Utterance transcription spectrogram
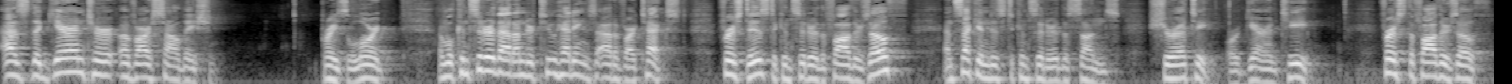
as the guarantor of our salvation. Praise the Lord. And we'll consider that under two headings out of our text. First is to consider the Father's oath, and second is to consider the Son's surety or guarantee. First, the Father's oath.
